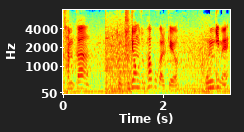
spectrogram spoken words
잠깐 좀 구경 좀 하고 갈게요. 온 김에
